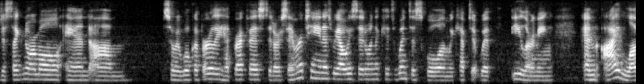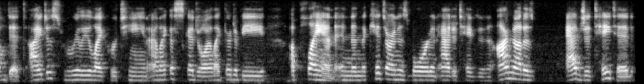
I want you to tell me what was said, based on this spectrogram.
just like normal. And um, so we woke up early, had breakfast, did our same routine as we always did when the kids went to school, and we kept it with e learning. And I loved it. I just really like routine. I like a schedule. I like there to be a plan. And then the kids aren't as bored and agitated. And I'm not as agitated.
